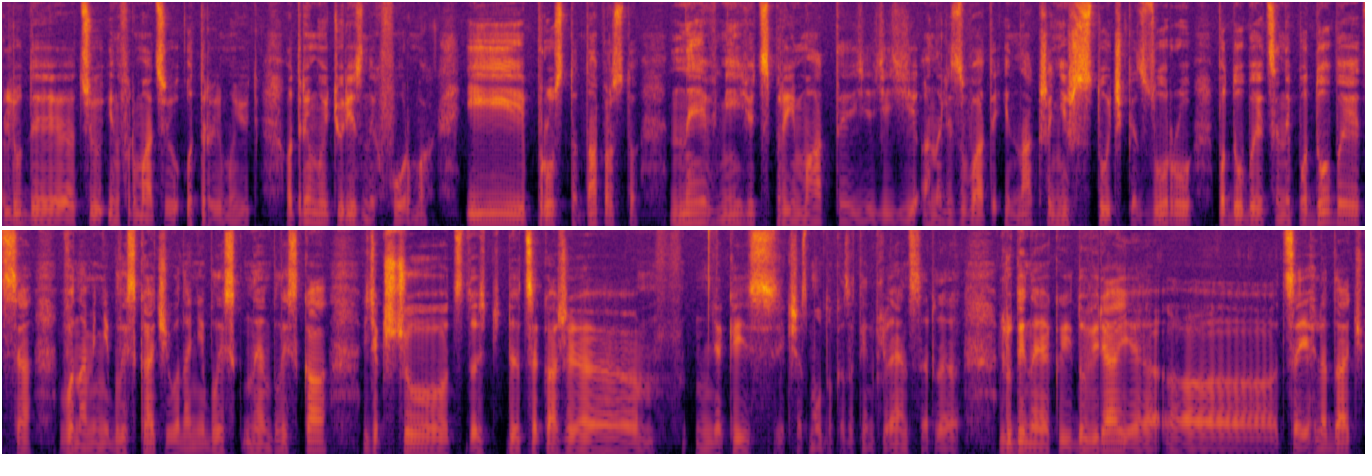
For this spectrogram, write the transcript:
Люди цю інформацію отримують, отримують у різних формах і просто-напросто не вміють сприймати її, аналізувати інакше, ніж з точки зору подобається, не подобається, вона мені близька чи вона не близька. Якщо це, каже е, якийсь, як зараз модно казати, інфлюенсер, е, людина, якій довіряє е, цей глядач,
